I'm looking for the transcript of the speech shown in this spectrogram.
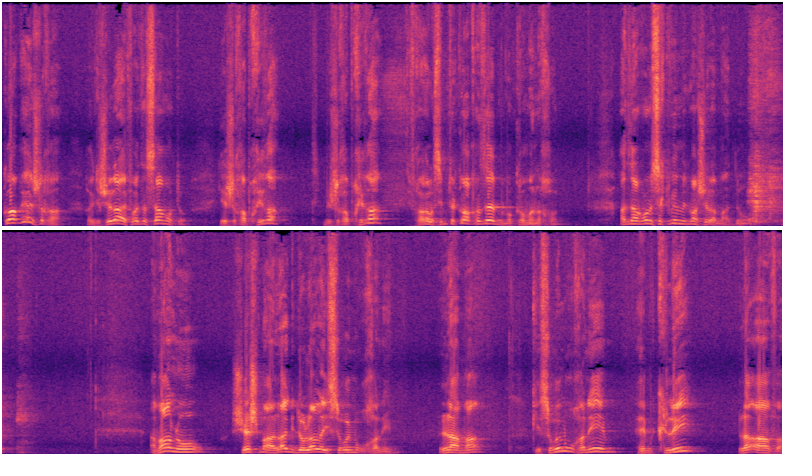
כוח יש לך, רק השאלה איפה אתה שם אותו. יש לך בחירה. אם יש לך בחירה, תבחר לשים את הכוח הזה במקום הנכון. אז אנחנו מסכמים את מה שלמדנו. אמרנו שיש מעלה גדולה לאיסורים רוחניים. למה? כי איסורים רוחניים הם כלי לאהבה,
